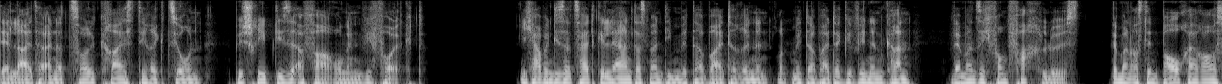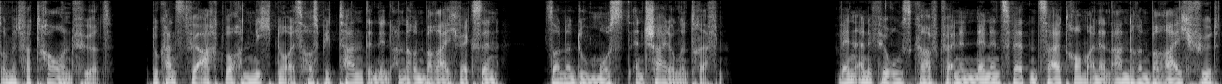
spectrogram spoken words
der Leiter einer Zollkreisdirektion, beschrieb diese Erfahrungen wie folgt. Ich habe in dieser Zeit gelernt, dass man die Mitarbeiterinnen und Mitarbeiter gewinnen kann, wenn man sich vom Fach löst, wenn man aus dem Bauch heraus und mit Vertrauen führt. Du kannst für acht Wochen nicht nur als Hospitant in den anderen Bereich wechseln, sondern du musst Entscheidungen treffen. Wenn eine Führungskraft für einen nennenswerten Zeitraum einen anderen Bereich führt,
